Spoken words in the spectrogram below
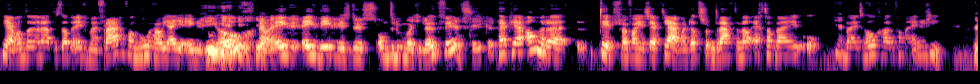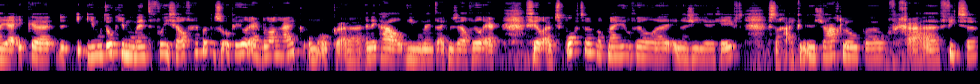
ja, want inderdaad is dat even mijn vragen van hoe hou jij je energie hoog? ja. Nou, één, één ding is dus om te doen wat je leuk vindt. Ja, zeker. Heb jij andere tips waarvan je zegt, ja, maar dat draagt er wel echt aan bij, bij het hoog houden van mijn energie? Nou ja, ik, de, je moet ook je momenten voor jezelf hebben. Dat is ook heel erg belangrijk. Om ook, uh, en ik haal die momenten uit mezelf heel erg veel uit sporten, wat mij heel veel uh, energie geeft. Dus dan ga ik een uurtje hardlopen of ga fietsen.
